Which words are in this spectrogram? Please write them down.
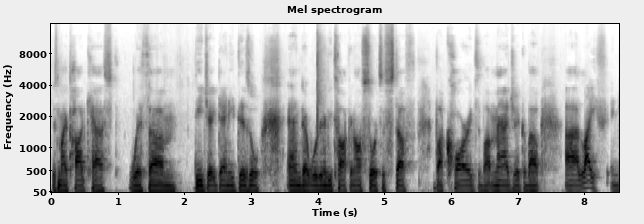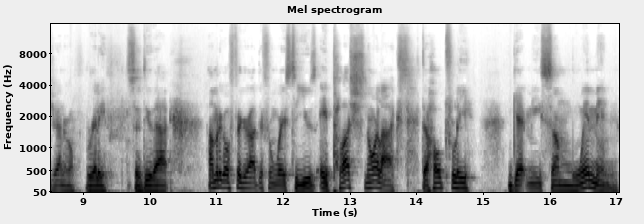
is my podcast with um, DJ Danny Dizzle. And uh, we're going to be talking all sorts of stuff about cards, about magic, about uh, life in general, really. So do that. I'm gonna go figure out different ways to use a plush Snorlax to hopefully get me some women.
